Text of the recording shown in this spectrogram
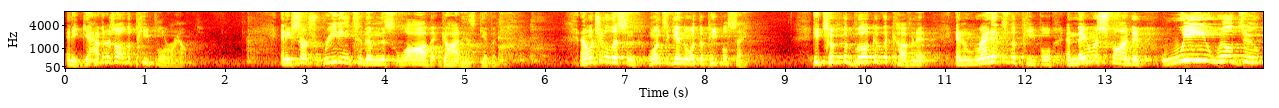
And he gathers all the people around. And he starts reading to them this law that God has given him. And I want you to listen once again to what the people say. He took the book of the covenant and read it to the people, and they responded, We will do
